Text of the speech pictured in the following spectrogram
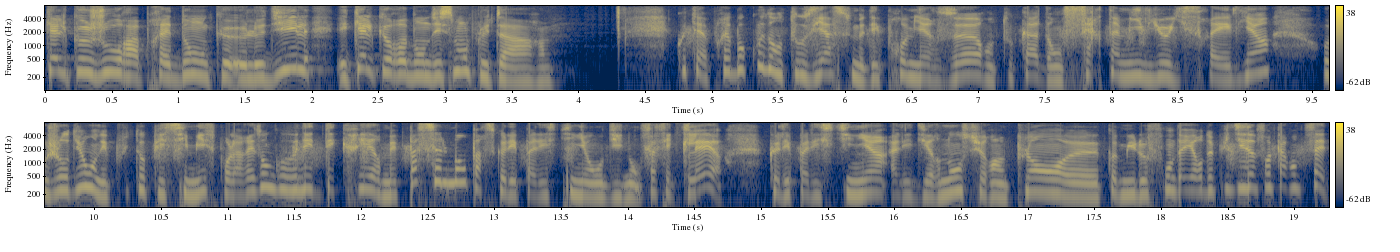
quelques jours après après donc euh, le deal et quelques rebondissements plus tard. Écoutez, après beaucoup d'enthousiasme des premières heures, en tout cas dans certains milieux israéliens, aujourd'hui on est plutôt pessimiste pour la raison que vous venez de décrire, mais pas seulement parce que les Palestiniens ont dit non. Ça c'est clair que les Palestiniens allaient dire non sur un plan euh, comme ils le font d'ailleurs depuis 1947.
